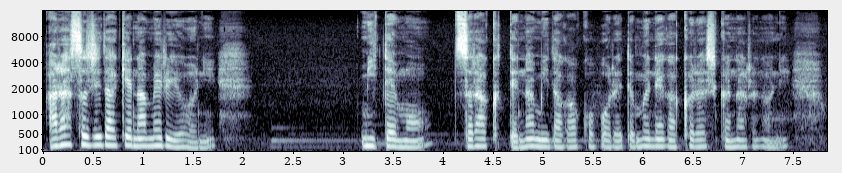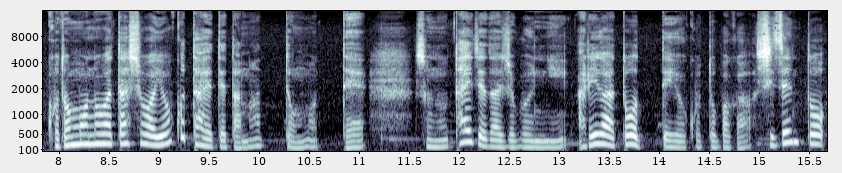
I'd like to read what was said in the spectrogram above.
あらすじだけ舐めるように見ても辛くて涙がこぼれて胸が苦しくなるのに子供の私はよく耐えてたなって思ってその耐えてた自分に「ありがとう」っていう言葉が自然と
